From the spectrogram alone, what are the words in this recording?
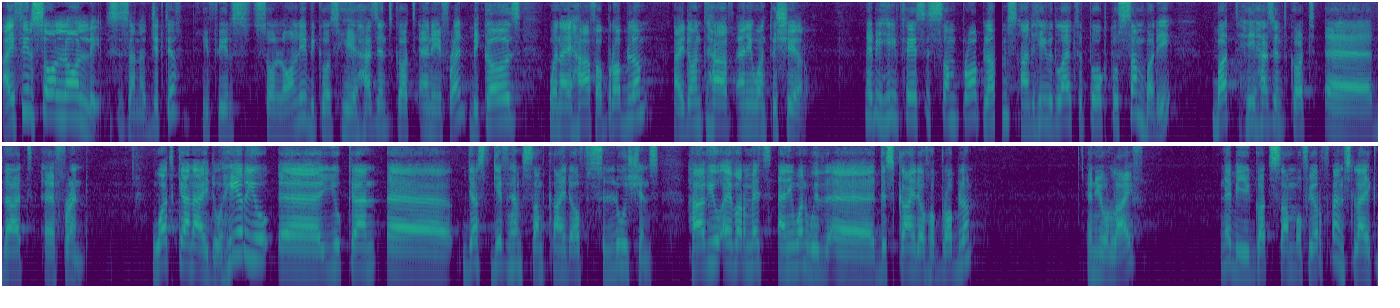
I feel so lonely. This is an adjective. He feels so lonely because he hasn't got any friend. Because when I have a problem, I don't have anyone to share. Maybe he faces some problems and he would like to talk to somebody, but he hasn't got uh, that uh, friend. what can I do? Here you, uh, you can uh, just give him some kind of solutions. Have you ever met anyone with uh, this kind of a problem in your life? Maybe you got some of your friends like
